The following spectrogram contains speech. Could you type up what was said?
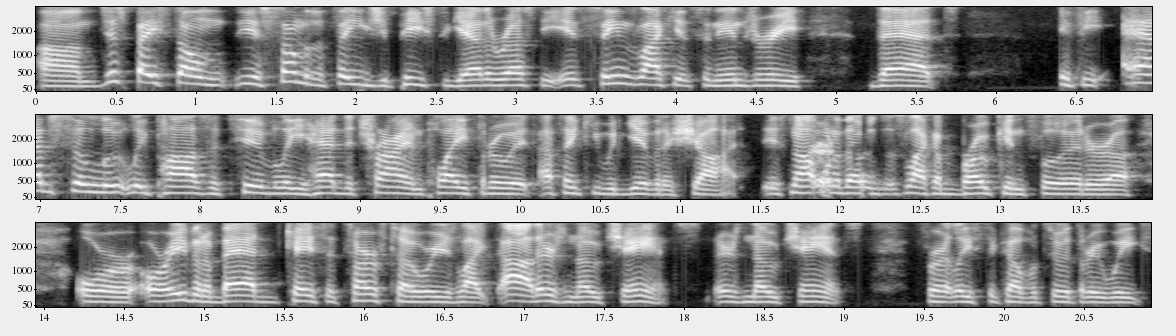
um, just based on you know, some of the things you piece together, Rusty, it seems like it's an injury that if he absolutely positively had to try and play through it, I think he would give it a shot. It's not sure. one of those that's like a broken foot or a or or even a bad case of turf toe where he's like, ah, there's no chance. There's no chance for at least a couple, two or three weeks.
